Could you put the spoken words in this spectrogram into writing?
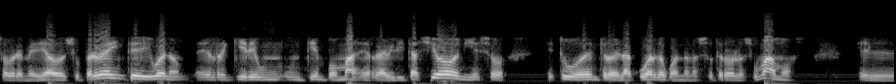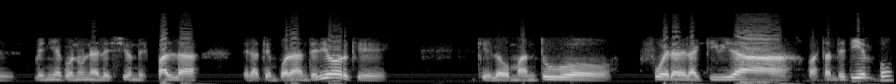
sobre mediado del Super 20 y bueno, él requiere un, un, tiempo más de rehabilitación y eso estuvo dentro del acuerdo cuando nosotros lo sumamos. Él venía con una lesión de espalda de la temporada anterior que, que lo mantuvo fuera de la actividad bastante tiempo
